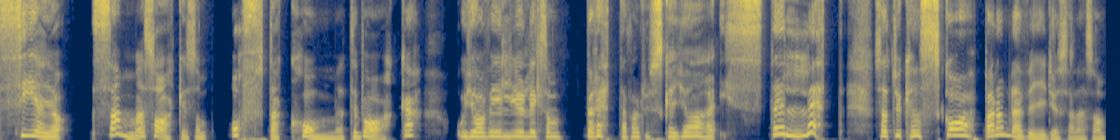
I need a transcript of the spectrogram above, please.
ser jag samma saker som ofta kommer tillbaka. Och jag vill ju liksom berätta vad du ska göra istället. Så att du kan skapa de där videosarna som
